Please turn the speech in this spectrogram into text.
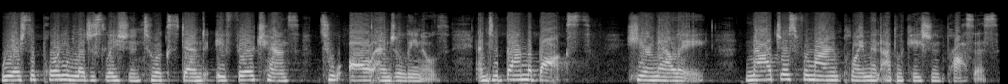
we are supporting legislation to extend a fair chance to all Angelinos and to ban the box here in LA, not just from our employment application process,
